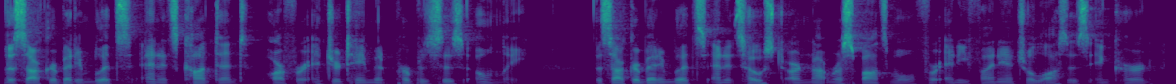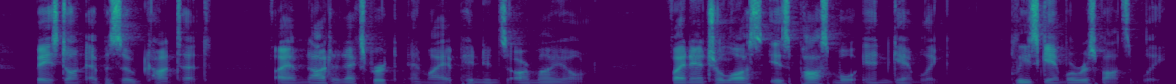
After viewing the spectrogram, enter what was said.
The Soccer Betting Blitz and its content are for entertainment purposes only. The Soccer Betting Blitz and its host are not responsible for any financial losses incurred based on episode content. I am not an expert and my opinions are my own. Financial loss is possible in gambling. Please gamble responsibly.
